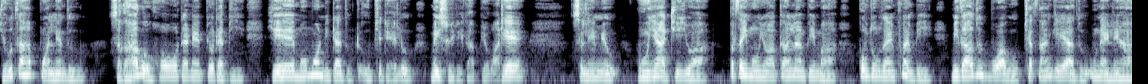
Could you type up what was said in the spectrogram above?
ယူသားပွင့်လင်းသူ စကားကိုဟောတန်းတန်းပြောတတ်ပြီးရဲမောမောနေတတ်သူတူဖြစ်တယ်လို့မိတ်ဆွေတွေကပြောပါတယ်စလင်းမြို့ဝန်ရကြီးရွာပသိမ်မုံရွာကမ်းလမ်းဘေးမှာကုံတုံဆိုင်ဖွင့်ပြီးမိသားစုဘဝကိုဖျက်ဆီးခဲ့ရသူဦးနိုင်လင်းဟာ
